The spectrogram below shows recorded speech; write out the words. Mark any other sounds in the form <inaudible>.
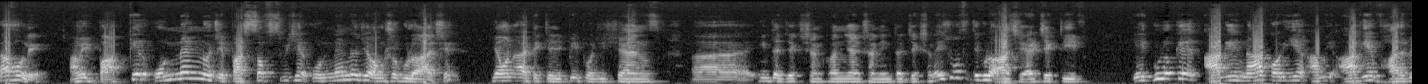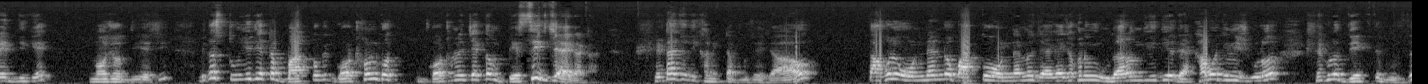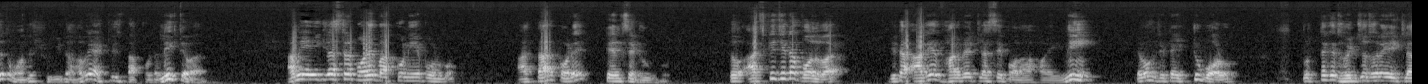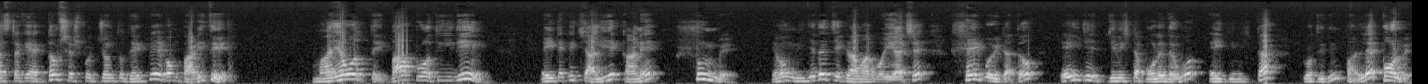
তাহলে আমি বাক্যের অন্যান্য যে পার্টস অফ স্পিচের অন্যান্য যে অংশগুলো আছে যেমন article prepositions interjection conjunction interjection এই সমস্ত যেগুলো আছে অ্যাডজেক্টিভ এগুলোকে আগে না করিয়ে আমি আগে ভার্বের দিকে নজর দিয়েছি। বিকজ তুমি যদি একটা বাক্যকে গঠন গঠনের যে একদম বেসিক জায়গাটা, সেটা যদি খানিকটা বুঝে যাও, তাহলে অন্যান্য বাক্য, অন্যান্য জায়গায় যখন আমি উদাহরণ দিয়ে দিয়ে দেখাবো জিনিসগুলো, সেগুলো দেখতে বুঝতে তোমাদের সুবিধা হবে অ্যাটলিস্ট বাক্যটা লিখতে পারবে। আমি এই ক্লাসটার পরে বাক্য নিয়ে পড়ব। আর তারপরে টেন্সে ঢুকবো। তো আজকে যেটা বলবার, যেটা আগের ভার্বের ক্লাসে বলা হয়নি, এবং যেটা একটু বড়, প্রত্যেকে ধৈর্য ধরে এই ক্লাসটাকে একদম শেষ পর্যন্ত দেখবে এবং বাড়িতে মাঝে মধ্যেই বা প্রতিদিন এইটাকে চালিয়ে কানে শুনবে এবং নিজেদের যে গ্রামার বই আছে, সেই বইটাতেও এই যে জিনিসটা বলে দেবো, এই জিনিসটা প্রতিদিন পারলে পড়বে।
